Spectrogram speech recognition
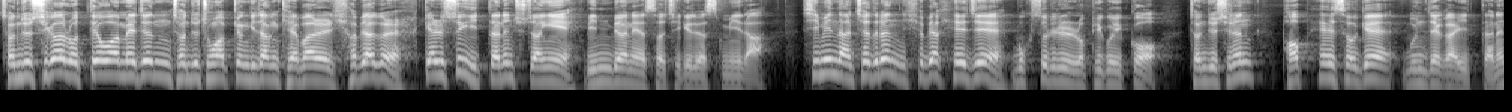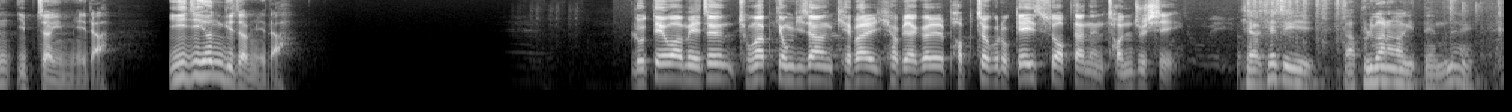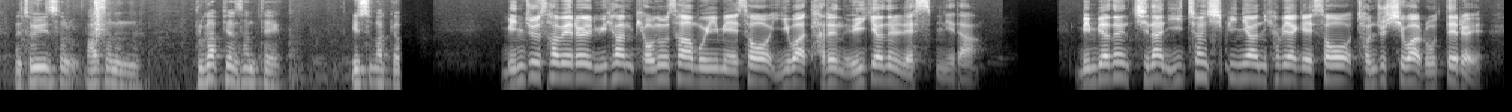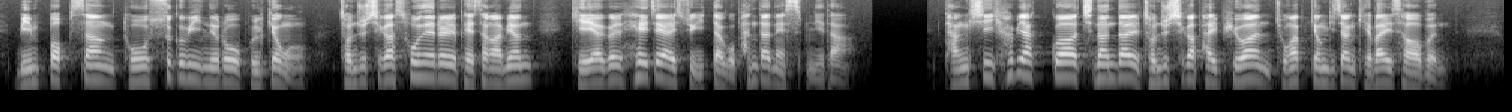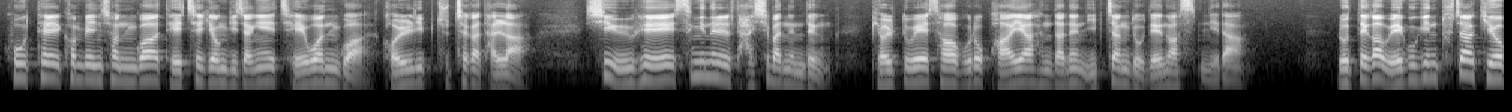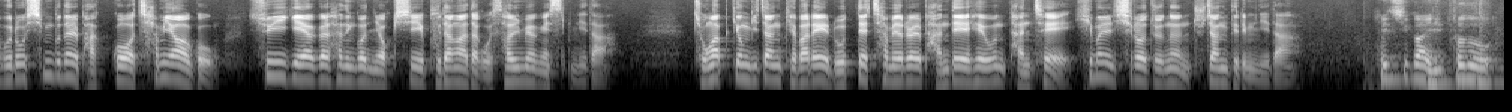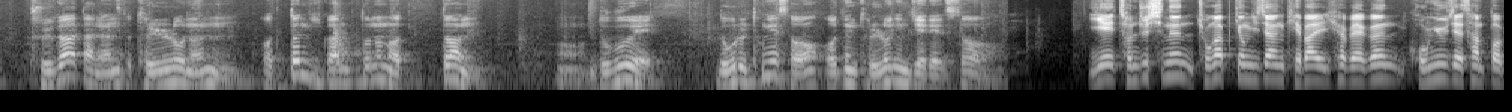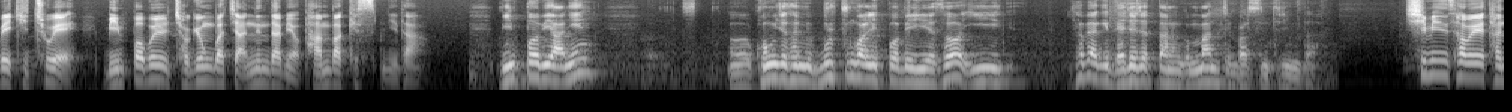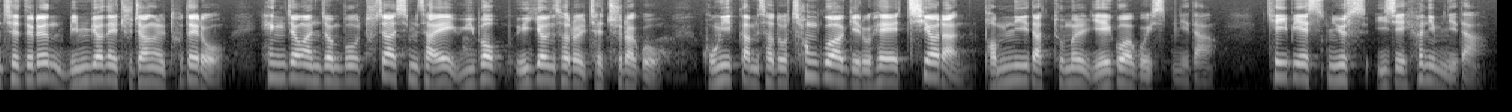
전주시가 롯데와 맺은 전주 종합경기장 개발 협약을 깰 수 있다는 주장이 민변에서 제기됐습니다. 시민단체들은 협약 해제에 목소리를 높이고 있고 전주시는 법 해석에 문제가 있다는 입장입니다. 이지현 기자입니다. 롯데와 맺은 종합경기장 개발 협약을 법적으로 깰 수 없다는 전주시. 계약 해지가 불가능하기 때문에 저희로 봐서는 불가피한 선택일 수밖에 없. 민주사회를 위한 변호사 모임에서 이와 다른 의견을 냈습니다. 민변은 지난 2012년 협약에서 전주시와 롯데를 민법상 도수급인으로 볼 경우 전주시가 손해를 배상하면 계약을 해제할 수 있다고 판단했습니다. 당시 협약과 지난달 전주시가 발표한 종합경기장 개발 사업은 호텔 컨벤션과 대체 경기장의 재원과 건립 주체가 달라 시의회의 승인을 다시 받는 등 별도의 사업으로 봐야 한다는 입장도 내놨습니다. 롯데가 외국인 투자 기업으로 신분을 바꿔 참여하고 수의 계약을 하는 건 역시 부당하다고 설명했습니다. 종합경기장 개발에 롯데 참여를 반대해온 단체에 힘을 실어주는 주장들입니다. 해지가 1%도 불가하다는 그 결론은 어떤 기관 또는 어떤 어, 누구의 누구를 통해서 얻은 결론인지에 대해서 이에 전주시는 종합경기장 개발 협약은 공유재산법에 기초해 민법을 적용받지 않는다며 반박했습니다. 민법이 아닌 어, 공유재산 및 물품관리법에 의해서 이 협약이 맺어졌다는 것만 좀 말씀드립니다. 시민사회 단체들은 민변의 주장을 토대로 행정안전부 투자심사에 위법 의견서를 제출하고 공익감사도 청구하기로 해 치열한 법리 다툼을 예고하고 있습니다. KBS 뉴스 이재현입니다.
